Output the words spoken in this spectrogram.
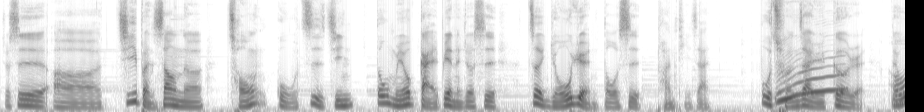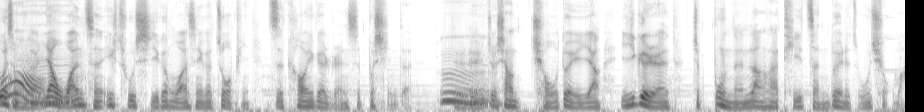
就是呃，基本上呢，从古至今都没有改变的，就是这永远都是团体战，不存在于个人。那为什么呢？要完成一出戏跟完成一个作品，只靠一个人是不行的，对不对？就像球队一样，一个人就不能让他踢整队的足球嘛。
